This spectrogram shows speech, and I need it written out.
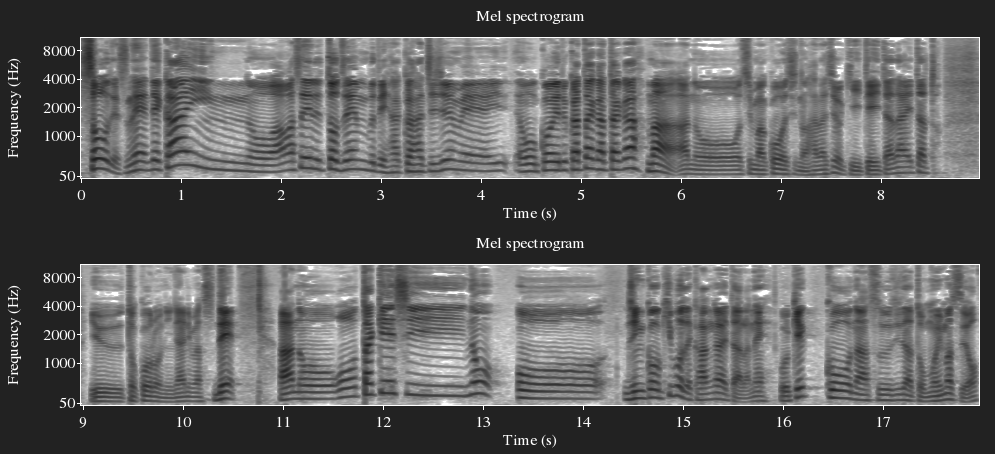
そうですね。で、会員を合わせると全部で180名を超える方々が、まあ、あの、大島講師の話を聞いていただいたというところになります。で、あの、大竹市の、お人口規模で考えたらね、これ結構な数字だと思いますよ。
